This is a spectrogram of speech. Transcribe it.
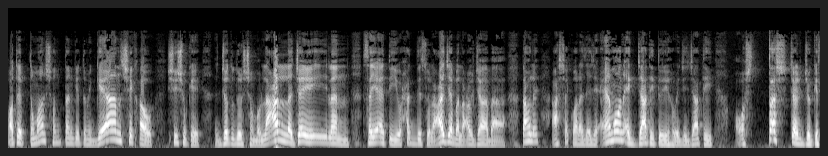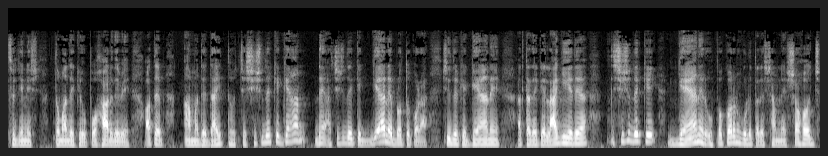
অতএব তোমার সন্তানকে তুমি জ্ঞান শেখাও শিশুকে যতদূর সম্ভব। আল্লাহ জয়লান সাইয়াতি হাদ্দিসুল আজাবাল আউজাবা। তাহলে আশা করা যায় যে এমন এক জাতি তৈরি হবে যে জাতি অত্যাশ্চর্য কিছু জিনিস তোমাদেরকে উপহার দেবে। অতএব আমাদের দায়িত্ব হচ্ছে শিশুদেরকে জ্ঞান দেয়া, শিশুদেরকে জ্ঞানে ব্রত করা, শিশুদেরকে জ্ঞানে আর তাদেরকে লাগিয়ে দেয়া, শিশুদেরকে জ্ঞানের উপকরণগুলো তাদের সামনে সহজ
